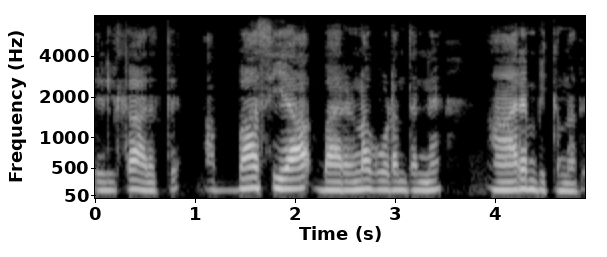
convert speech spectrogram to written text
പിൽക്കാലത്ത് അബ്ബാസിയ ഭരണകൂടം തന്നെ ആരംഭിക്കുന്നത്.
